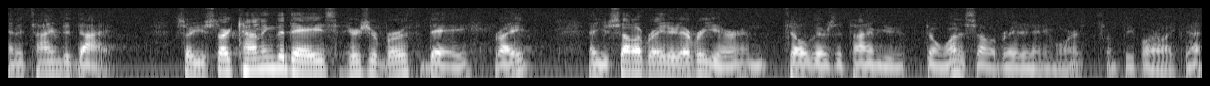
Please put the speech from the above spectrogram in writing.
and a time to die. So you start counting the days. Here's your birthday, right? And you celebrate it every year until there's a time you don't want to celebrate it anymore. Some people are like that.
